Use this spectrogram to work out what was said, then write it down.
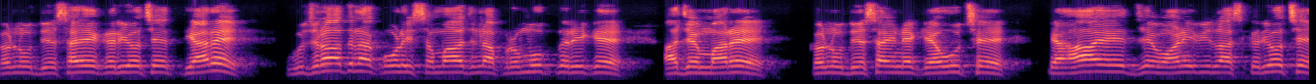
કનુ દેસાઈએ કર્યો છે. ત્યારે ગુજરાતના કોળી સમાજના પ્રમુખ તરીકે આજે મારે કનુ દેસાઈને કહેવું છે કે આ એ જે વાણી વિલાસ કર્યો છે,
